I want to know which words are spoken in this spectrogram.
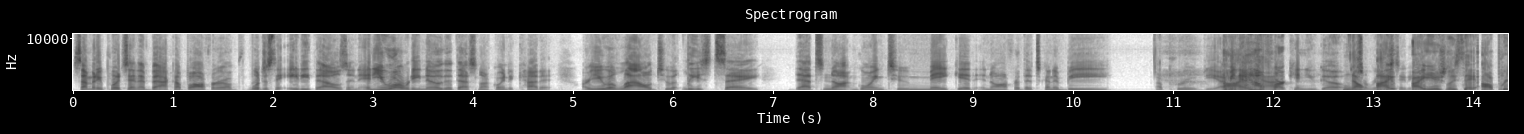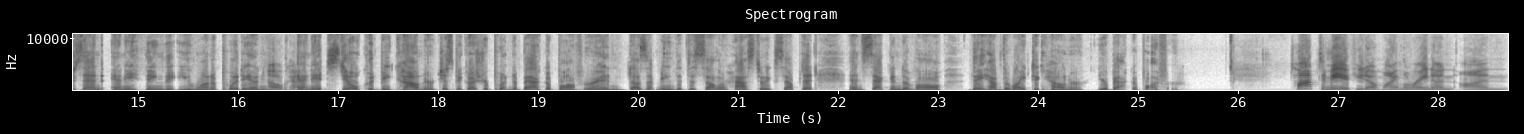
somebody puts in a backup offer of, we'll just say eighty thousand, and you already know that that's not going to cut it. Are you allowed to at least say that's not going to make it an offer that's going to be approved? I mean, I how ha- far can you go? as a No, real I, estate I agent? usually say I'll present anything that you want to put in, Okay. and it still could be countered. Just because you're putting a backup offer Right. in doesn't mean that the seller has to accept it. And second of all, they have the right to counter your backup offer. Talk to me, if you don't mind, Lorraine, on, on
